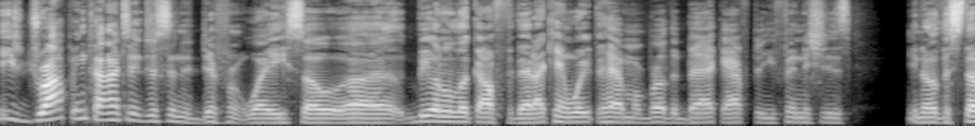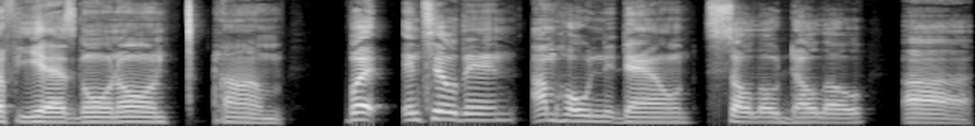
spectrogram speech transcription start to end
he's dropping content just in a different way. So uh, be on the lookout for that. I can't wait to have my brother back after he finishes, you know, the stuff he has going on. Um, but until then, I'm holding it down solo dolo. Uh,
